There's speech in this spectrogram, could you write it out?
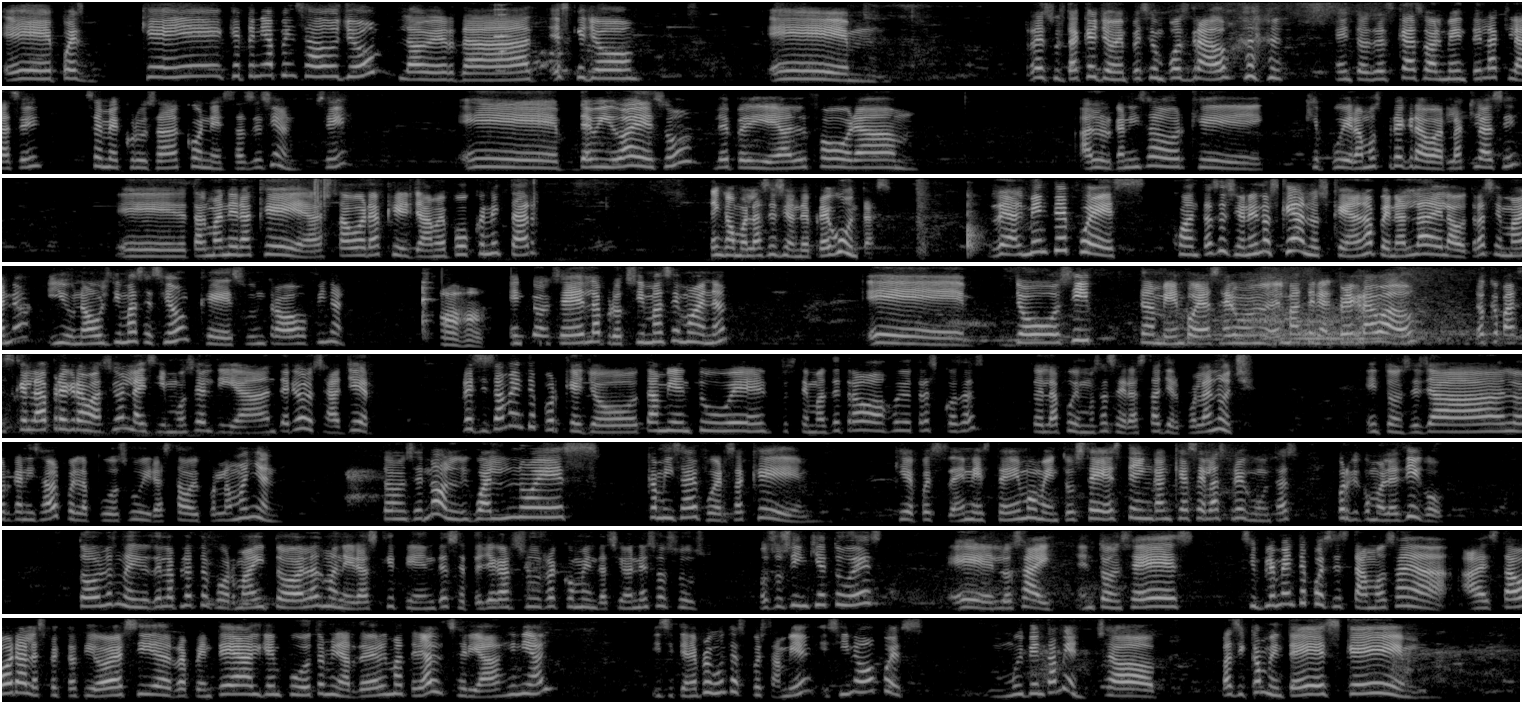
Eh, pues, ¿qué, ¿qué, tenía pensado yo? La verdad es que yo, eh, resulta que yo empecé un posgrado, entonces casualmente la clase se me cruza con esta sesión, ¿sí? Eh, debido a eso, le pedí al favor a, al organizador que, que, pudiéramos pregrabar la clase, eh, de tal manera que hasta ahora que ya me puedo conectar, tengamos la sesión de preguntas. Realmente, pues, ¿cuántas sesiones nos quedan? Nos quedan apenas la de la otra semana y una última sesión que es un trabajo final. Ajá. Entonces, la próxima semana, eh, yo sí también voy a hacer el material pregrabado. Lo que pasa es que la pregrabación la hicimos el día anterior, o sea, ayer, precisamente porque yo también tuve pues, temas de trabajo y otras cosas, entonces la pudimos hacer hasta ayer por la noche. Entonces ya el organizador pues la pudo subir hasta hoy por la mañana. Entonces, no, igual no es camisa de fuerza que, que pues en este momento ustedes tengan que hacer las preguntas, porque como les digo, todos los medios de la plataforma y todas las maneras que tienen de hacerte llegar sus recomendaciones o sus, o sus inquietudes, eh, los hay. Entonces, simplemente pues estamos a, a, esta hora, la expectativa de ver si de repente alguien pudo terminar de ver el material, sería genial. Y si tiene preguntas, pues también. Y si no, pues muy bien también. O sea, básicamente es que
